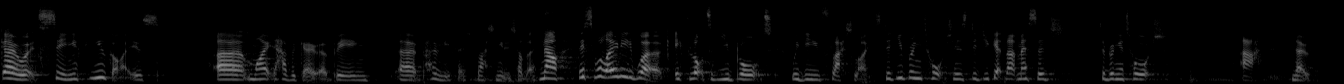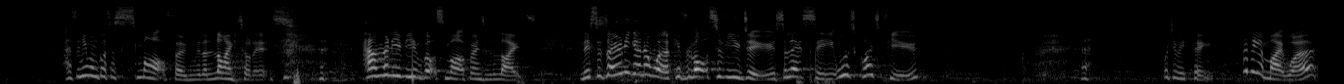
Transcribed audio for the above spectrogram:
go at seeing if you guys uh, might have a go at being uh, ponyfish flashing at each other. Now, this will only work if lots of you brought with you flashlights. Did you bring torches? Did you get that message to bring a torch? Ah, no. Has anyone got a smartphone with a light on it? How many of you have got smartphones with lights? This is only going to work if lots of you do. So let's see. Well, it's quite a few. what do we think? I think it might work.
